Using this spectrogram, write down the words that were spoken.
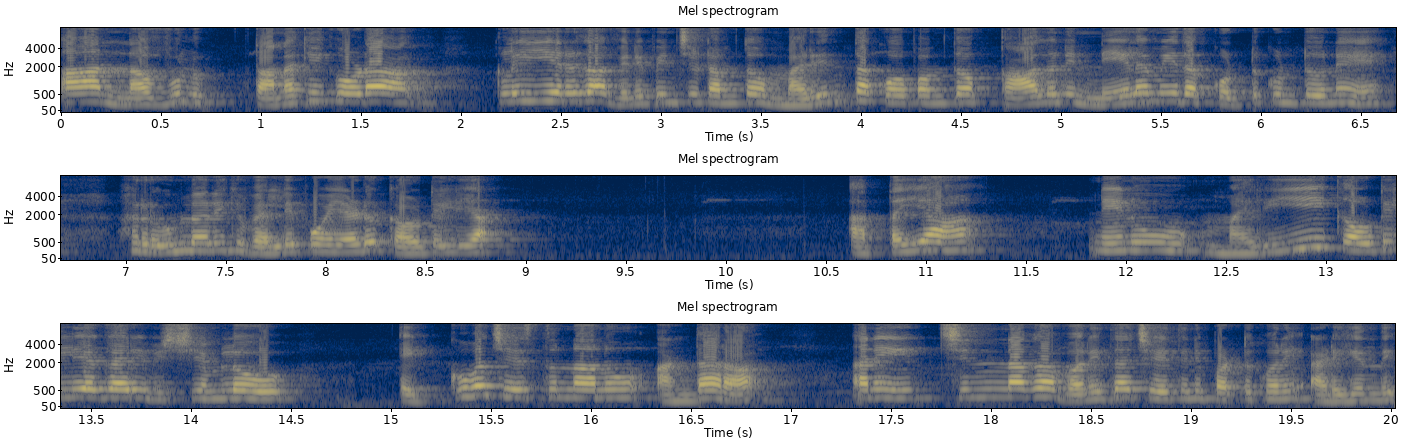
ఆ నవ్వులు తనకి కూడా క్లియర్గా వినిపించటంతో మరింత కోపంతో కాలుని నేల మీద కొట్టుకుంటూనే రూమ్లోనికి వెళ్ళిపోయాడు కౌటిల్య. అత్తయ్య నేను మరీ కౌటిల్య గారి విషయంలో ఎక్కువ చేస్తున్నాను అంటారా? అని చిన్నగా వనిత చేతిని పట్టుకొని అడిగింది.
